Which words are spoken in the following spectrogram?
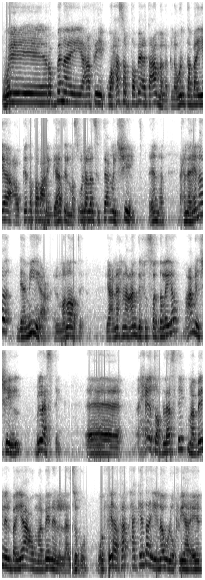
وربنا يعافيك. وحسب طبيعة عملك. لو أنت بياع أو كده طبعا الجهات المسؤولة لازم تعمل shield هنا إحنا هنا جميع المناطق. يعني إحنا عندي في الصيدلية عامل shield بلاستيك. آه حيطة بلاستيك ما بين البياع وما بين الزبون وفيها فتحة كده يناولوا فيها إيه؟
